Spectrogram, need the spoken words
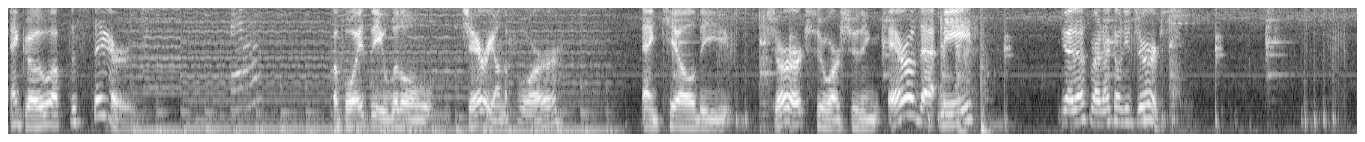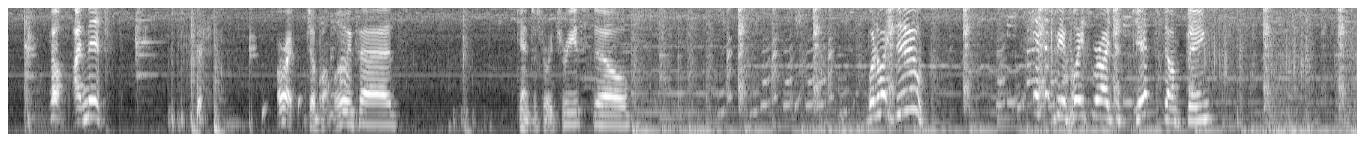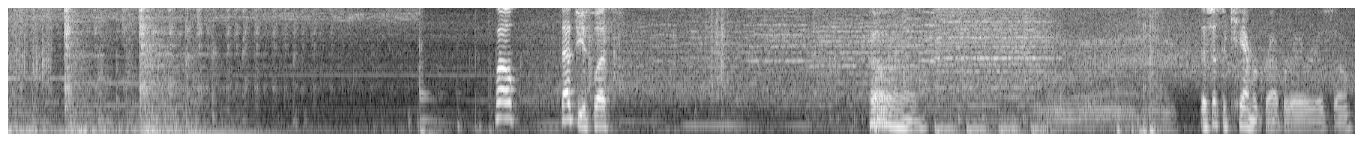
and go up the stairs. Avoid the little cherry on the floor, and kill the jerks who are shooting arrows at me. Yeah, that's right, I called you jerks. No, I missed! Alright, jump on lily uh-huh. pads. Can't destroy trees still. What do I do? This can't just be a place where I just get something. Well, that's useless. That's just a camera grabber area, so.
